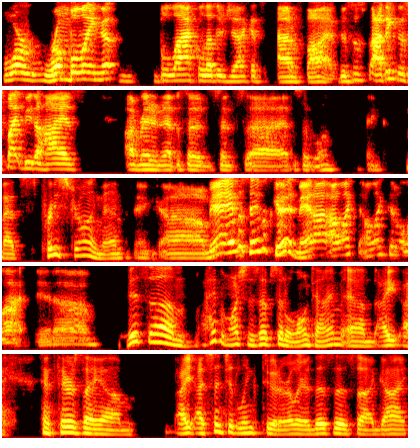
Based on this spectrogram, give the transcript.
Four rumbling black leather jackets out of five. This is I think this might be the highest I've rated an episode since uh episode one. I think that's pretty strong, man. I think. Um yeah, it was it was good, man. I, I liked I liked it a lot. It um This um, I haven't watched this episode in a long time. Um, I, I there's a um, I, I sent you the link to it earlier. There's this uh, guy,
